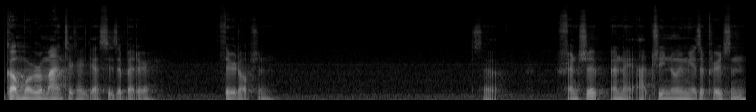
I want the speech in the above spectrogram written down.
got more romantic. I guess is a better third option. So, friendship and like actually knowing me as a person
